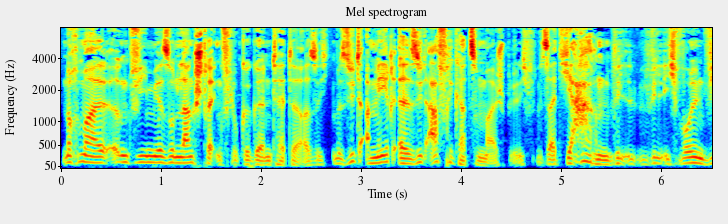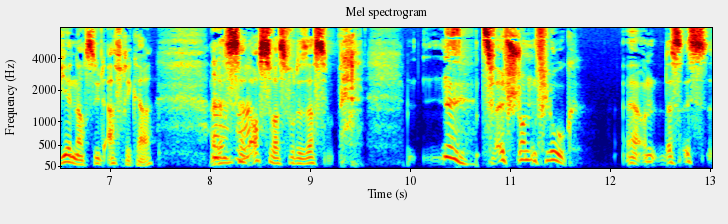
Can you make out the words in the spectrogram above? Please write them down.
noch mal irgendwie mir so einen Langstreckenflug gegönnt hätte. Also ich, Südamer äh, Südafrika zum Beispiel. Ich, seit Jahren will, will ich wollen wir nach Südafrika. Aber das ist halt auch sowas, wo du sagst, äh, zwölf Stunden Flug. Ja, und das ist,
